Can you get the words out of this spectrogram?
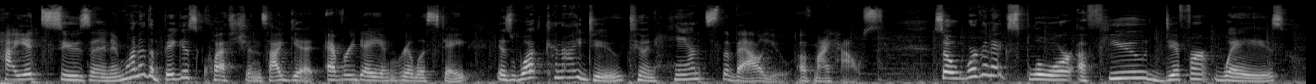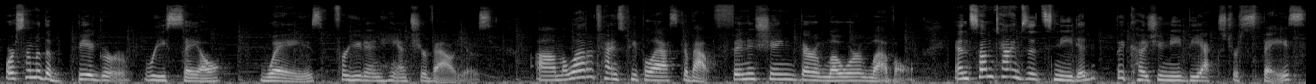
Hi, it's Susan, and one of the biggest questions I get every day in real estate is what can I do to enhance the value of my house? So, we're going to explore a few different ways or some of the bigger resale ways for you to enhance your values. Um, a lot of times people ask about finishing their lower level, and sometimes it's needed because you need the extra space,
